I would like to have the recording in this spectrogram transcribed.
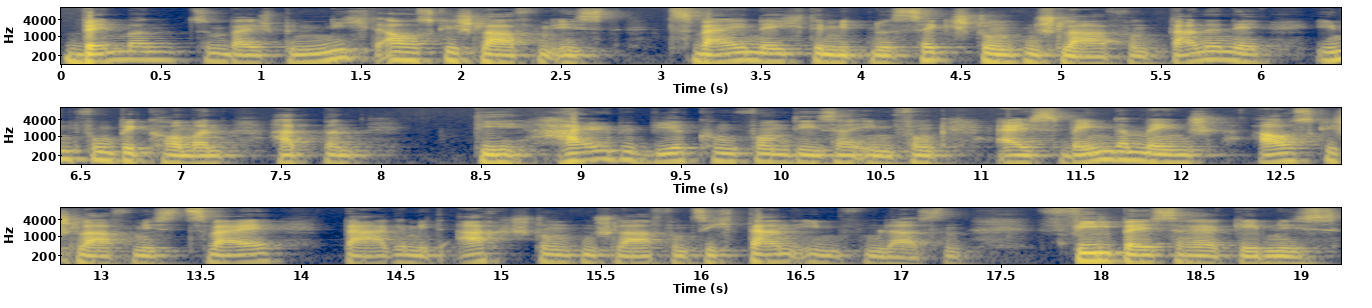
Wenn man zum Beispiel nicht ausgeschlafen ist, zwei Nächte mit nur sechs Stunden Schlaf und dann eine Impfung bekommen, hat man die halbe Wirkung von dieser Impfung, als wenn der Mensch ausgeschlafen ist, zwei Tage mit acht Stunden Schlaf und sich dann impfen lassen. Viel bessere Ergebnisse.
